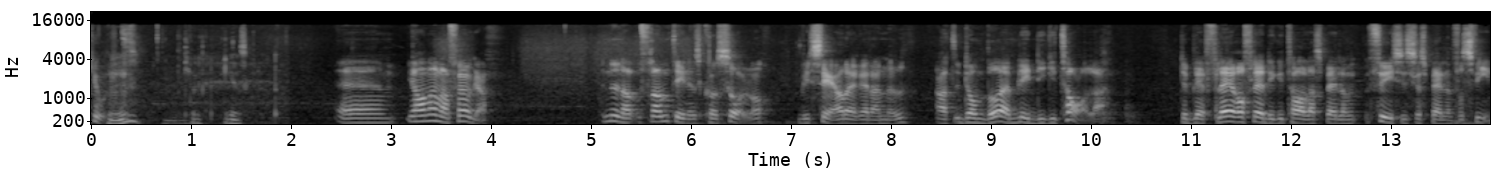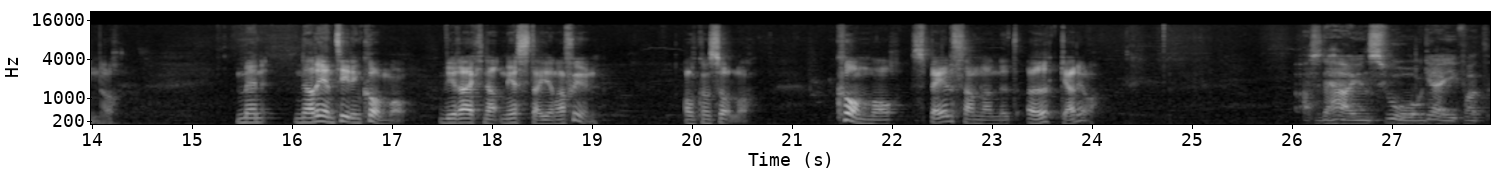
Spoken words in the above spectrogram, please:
Coolt. Mm. Kul. Ganska- Eh, jag har en annan fråga. Nu när framtidens konsoler, vi ser det redan nu, att de börjar bli digitala. Det blir fler och fler digitala spel, de fysiska spelen försvinner. Men när den tiden kommer, vi räknar nästa generation av konsoler. Kommer spelsamlandet öka då? Alltså det här är ju en svår grej för att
